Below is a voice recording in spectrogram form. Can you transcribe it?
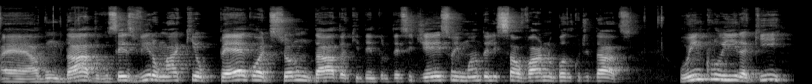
é, algum dado, vocês viram lá que eu pego, adiciono um dado aqui dentro desse JSON e mando ele salvar no banco de dados. O incluir aqui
